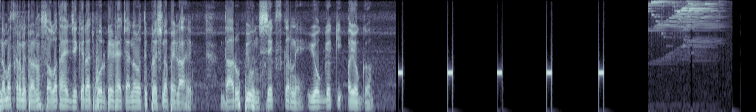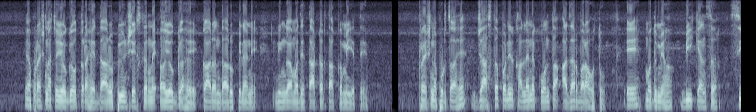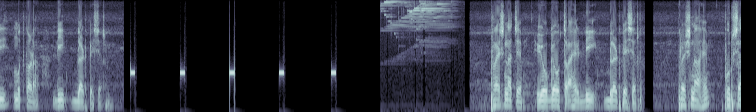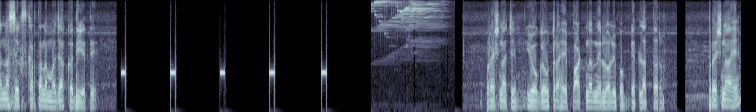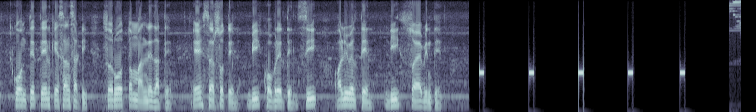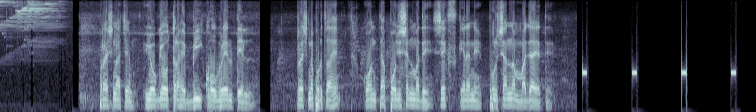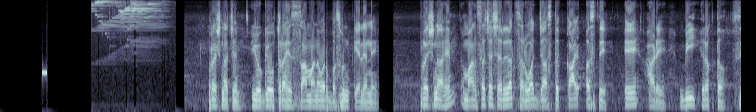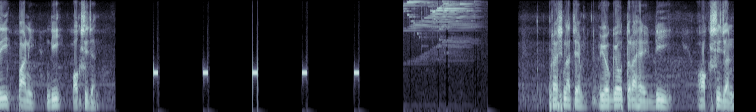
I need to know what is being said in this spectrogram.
नमस्कार मित्रांनो स्वागत आहे जे के राज फोर्टी एट ह्या चॅनलवरती प्रश्न पहिला आहे. दारू पिऊन सेक्स करणे योग्य की अयोग्य? या प्रश्नाचे योग्य उत्तर आहे दारू पिऊन सेक्स करणे अयोग्य आहे कारण दारू पिल्याने लिंगामध्ये ताटरता कमी येते. प्रश्न पुढचा आहे जास्त पनीर खाल्ल्याने कोणता आजार बरा होतो? ए मधुमेह बी कॅन्सर सी मुतकडा डी ब्लड प्रेशर. प्रश्नाचे योग्य उत्तर आहे डी ब्लड प्रेशर. प्रश्न आहे पुरुषांना सेक्स करताना मजा कधी येते? प्रश्नाचे योग्य उत्तर आहे पार्टनरने लॉलीपॉप घेतला तर. प्रश्न आहे कोणते तेल केसांसाठी सर्वोत्तम मानले जाते? ए. सरसो तेल बी. खोबरेल तेल सी. ऑलिव्ह तेल डी. सोयाबीन तेल. प्रश्नाचे योग्य उत्तर आहे बी. खोबरेल तेल. प्रश्न पुढचा आहे कोणत्या पोझिशनमध्ये सेक्स केल्याने पुरुषांना मजा येते? प्रश्नाचे योग्य उत्तर आहे सामानावर बसून केल्याने. प्रश्न आहे माणसाच्या शरीरात सर्वात जास्त काय असते? ए हाडे बी रक्त सी पाणी डी ऑक्सिजन. प्रश्नाचे योग्य उत्तर आहे डी ऑक्सिजन.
